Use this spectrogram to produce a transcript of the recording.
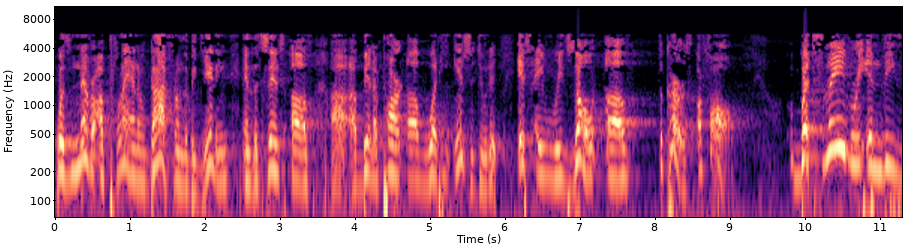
was never a plan of God from the beginning in the sense of uh, being a part of what He instituted. It's a result of the curse or fall. But slavery in these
